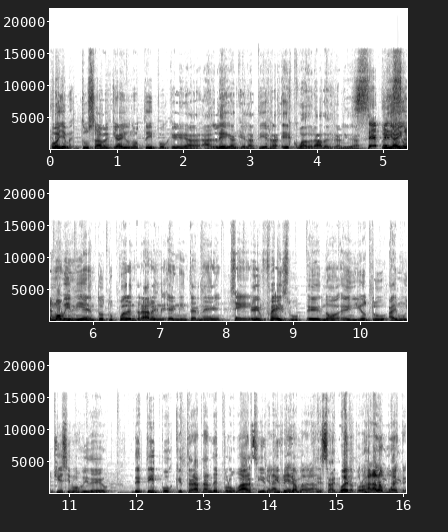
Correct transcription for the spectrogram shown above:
óyeme, tú sabes que hay unos tipos que a- alegan que la Tierra es cuadrada en realidad. Se y hay un movimiento, tú puedes entrar en, en internet, Sí. en Facebook, eh, no, en YouTube, hay muchísimos videos de tipos que tratan de probar científicamente. Exacto. Bueno, pero ojalá lo muestre.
